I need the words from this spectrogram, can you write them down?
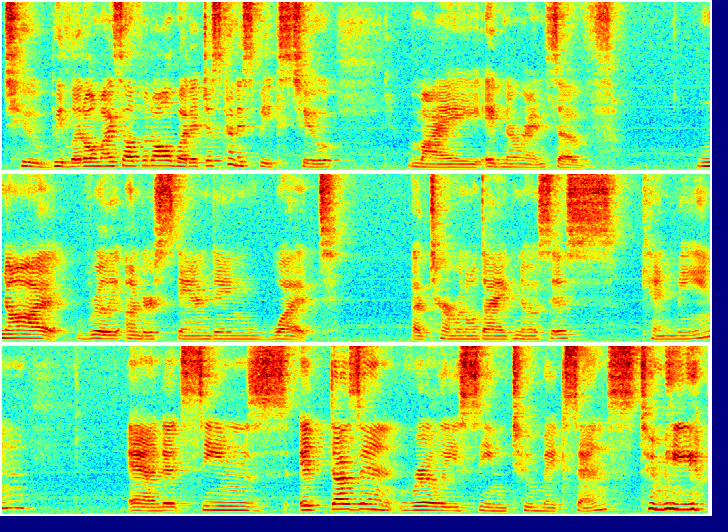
to belittle myself at all, but it just kind of speaks to my ignorance of not really understanding what a terminal diagnosis can mean. And it seems, it doesn't really seem to make sense to me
